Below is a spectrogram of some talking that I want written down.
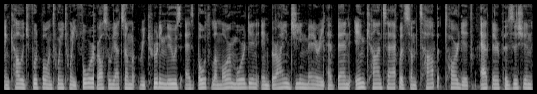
in college football in 2024. We also got some recruiting news as both Lamar Morgan and Brian Jean Mary have been in contact with some top targets at their position.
